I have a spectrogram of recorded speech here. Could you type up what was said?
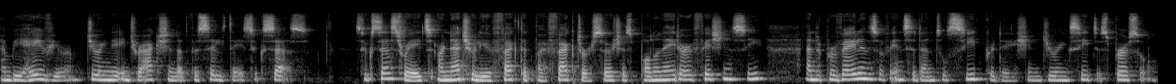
and behavior during the interaction that facilitates success. Success rates are naturally affected by factors such as pollinator efficiency and the prevalence of incidental seed predation during seed dispersal,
